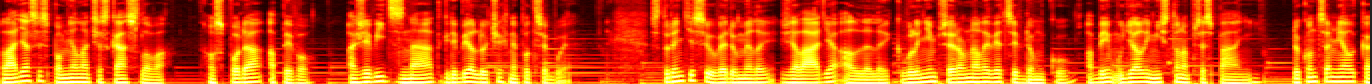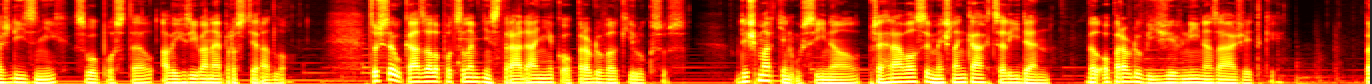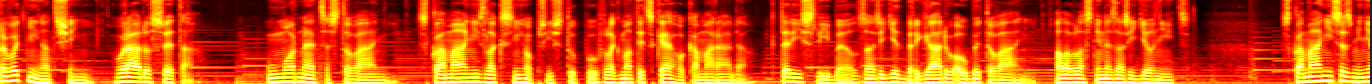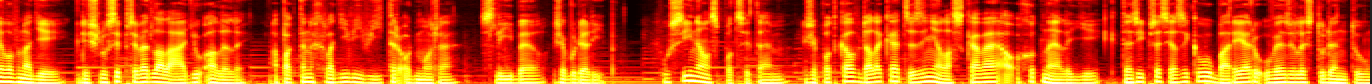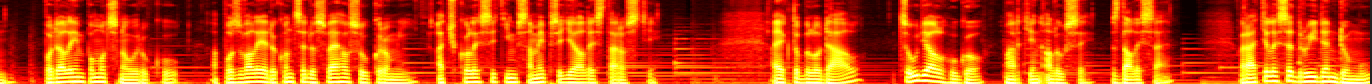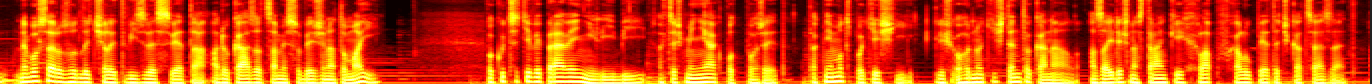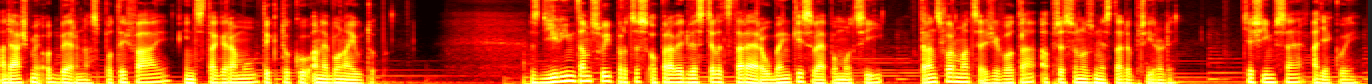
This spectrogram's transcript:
Láďa si vzpomněl na česká slova, hospoda a pivo, a že víc znát, kdyby jel do Čech nepotřebuje. Studenti si uvědomili, že Láďa a Lily kvůli nim přirovnali věci v domku, aby jim udělali místo na přespání. Dokonce měl každý z nich svou postel a vyhřívané prostěradlo. Což se ukázalo po celém dní strádání jako opravdu velký luxus. Když Martin usínal, přehrával si v myšlenkách celý den. Byl opravdu výživný na zážitky. Prvotní nadšení, hurá do světa, úmorné cestování, zklamání z laxního přístupu flegmatického kamaráda, který slíbil zařídit brigádu a ubytování, ale vlastně nezařídil nic. Zklamání se změnilo v naději, když Lucy přivedla Láďu a Lily a pak ten chladivý vítr od moře slíbil, že bude líp. Usínal s pocitem, že potkal v daleké cizině laskavé a ochotné lidi, kteří přes jazykovou bariéru uvěřili studentům, podali jim pomocnou ruku a pozvali je dokonce do svého soukromí, ačkoliv si tím sami přidělali starosti. A jak to bylo dál? Co udělal Hugo, Martin a Lucy? Zdali se? Vrátili se druhý den domů nebo se rozhodli čelit výzvě světa a dokázat sami sobě, že na to mají? Pokud se ti vyprávění líbí a chceš mě nějak podpořit, tak mě moc potěší, když ohodnotíš tento kanál a zajdeš na stránky chlapvchalupě.cz a dáš mi odběr na Spotify, Instagramu, TikToku a nebo na YouTube. Sdílím tam svůj proces opravy 200 let staré roubenky své pomocí, transformace života a přesunu z města do přírody. Těším se a děkuji.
